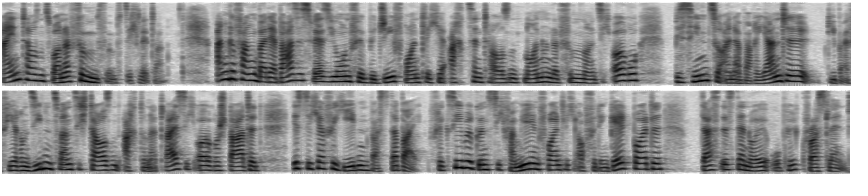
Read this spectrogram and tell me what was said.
1255 Litern. Angefangen bei der Basisversion für budgetfreundliche 18.995 Euro bis hin zu einer Variante, die bei fairen 27.830 Euro startet, ist sicher für jeden was dabei. Flexibel, günstig, familienfreundlich, auch für den Geldbeutel. Das ist der neue Opel Crossland.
